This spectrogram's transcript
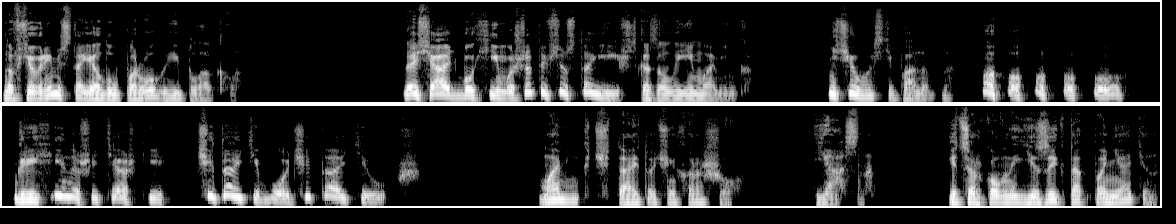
но все время стояла у порога и плакала. — Да сядь, Бухима, что ты все стоишь? — сказала ей маменька. — Ничего, Степановна. О-хо-хо-хо-хо! Грехи наши тяжкие. Читайте, Бо, читайте уж. Маменька читает очень хорошо. Ясно. И церковный язык так понятен,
